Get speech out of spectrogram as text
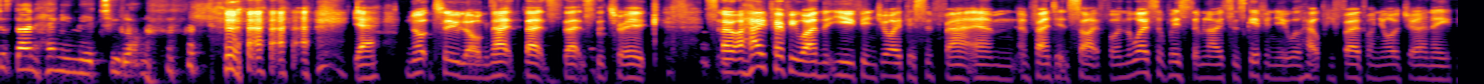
Just don't hang in there too long. yeah, not too long. That that's that's the trick. So I hope everyone that you've enjoyed this and found um, and found it insightful. And the words of wisdom Lois has given you will help you further on your journey.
